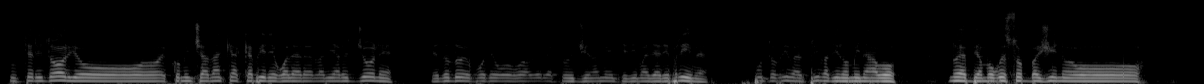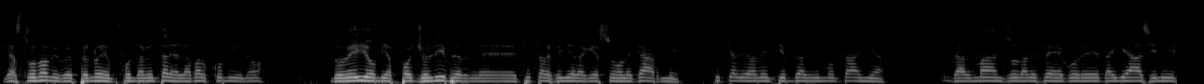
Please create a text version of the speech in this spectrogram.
sul territorio è cominciata anche a capire qual era la mia regione e da dove potevo avere approvvigionamenti di materie prime. Appunto prima, prima ti nominavo, noi abbiamo questo bacino gastronomico che per noi è fondamentale, è la Valcomino, dove io mi appoggio lì per le, tutta la filiera che sono le carni, tutti gli allevamenti ibrati in montagna, dal manzo, dalle pecore, dagli asini.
